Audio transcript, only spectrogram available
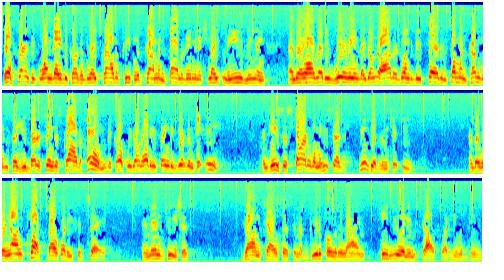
They're frantic one day because a great crowd of people have come and followed him and it's late in the evening and and they're already weary and they don't know how they're going to be fed and someone comes and says, you better send this crowd home because we don't have anything to give them to eat. And Jesus startled them. He said, you give them to eat. And they were nonplussed by what he should say. And then Jesus, John tells us in a beautiful little line, he knew in himself what he would do.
